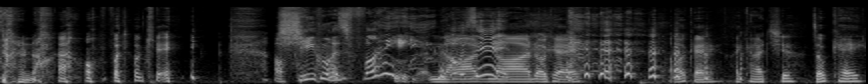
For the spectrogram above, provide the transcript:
I don't know how, but okay. Oh. She was funny. nod, was nod. Okay, okay, I got you. It's okay.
